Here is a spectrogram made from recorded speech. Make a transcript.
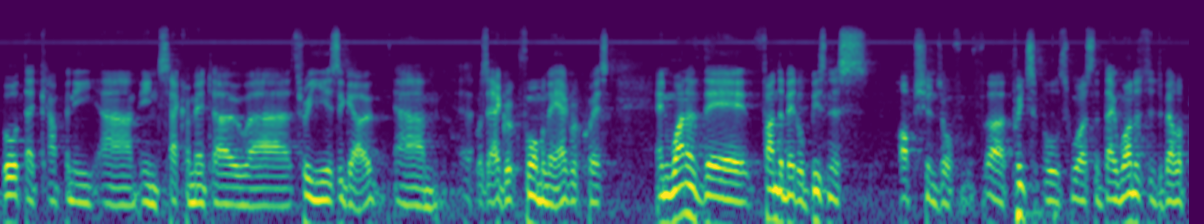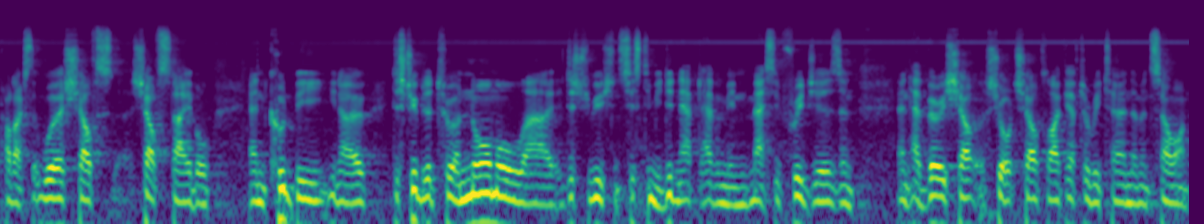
bought that company um, in Sacramento uh, three years ago. Um, it was agri formerly AgraQuest. And one of their fundamental business options or uh, principles was that they wanted to develop products that were shelf, shelf stable and could be, you know, distributed through a normal uh, distribution system. You didn't have to have them in massive fridges and, and have very short shelf life. You have to return them and so on.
